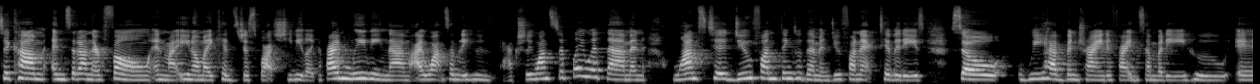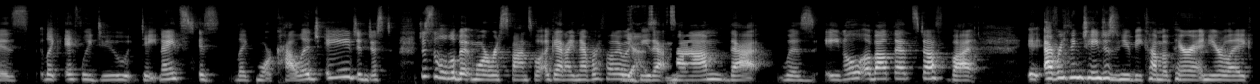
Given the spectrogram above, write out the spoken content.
to come and sit on their phone and my, you know, my kids just watch TV. Like if I'm leaving them, I want somebody who actually wants to play with them and wants to do fun things with them and do fun activities. So we have been trying to find somebody who is like if we do date nights is like more college age and just just a little bit more responsible. Again, I never thought I would yes. be that mom that was anal about that stuff, but it, everything changes when you become a parent and you're like,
